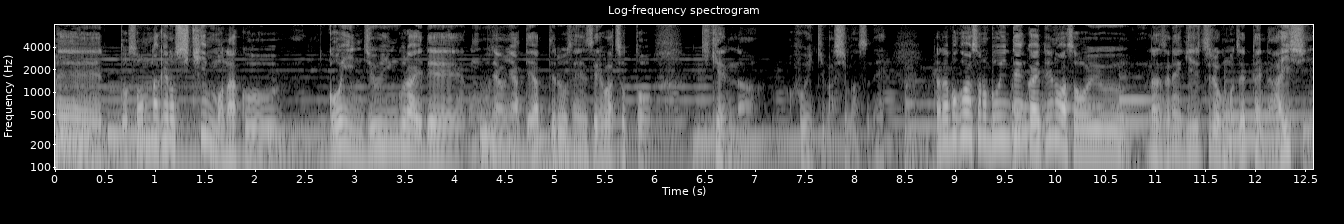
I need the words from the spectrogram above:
え、っとそんだけの資金もなく5院10院ぐらいでうにゃうにゃってやってる先生はちょっと危険な雰囲気はしますね。ただ僕はその部員展開というのはそういうなんですね技術力も絶対ないし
